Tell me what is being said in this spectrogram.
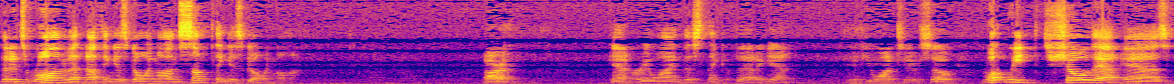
that it's wrong that nothing is going on, something is going on. All right. Again, rewind this, think of that again, if you want to. So what we show that as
